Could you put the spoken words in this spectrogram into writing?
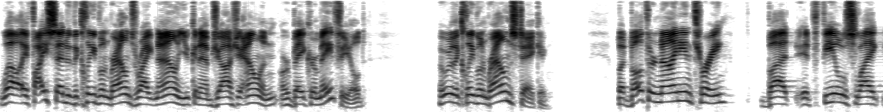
well, if I said to the Cleveland Browns right now, you can have Josh Allen or Baker Mayfield, who are the Cleveland Browns taking? But both are nine and three but it feels like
